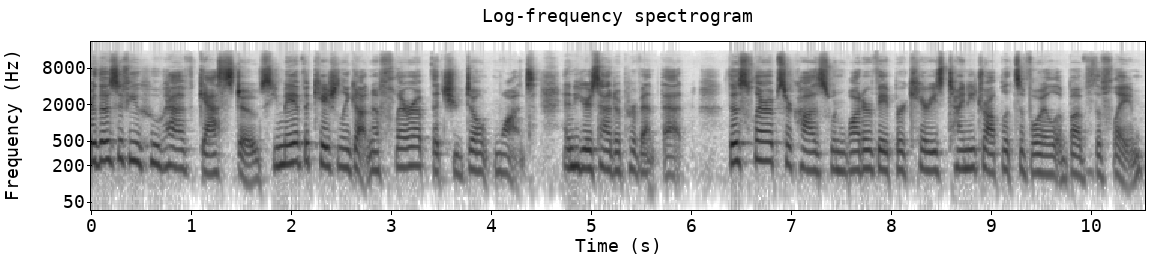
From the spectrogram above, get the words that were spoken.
For those of you who have gas stoves, you may have occasionally gotten a flare up that you don't want, and here's how to prevent that. Those flare ups are caused when water vapor carries tiny droplets of oil above the flame.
